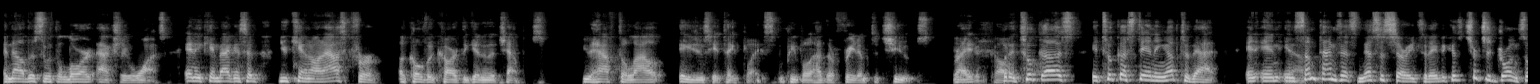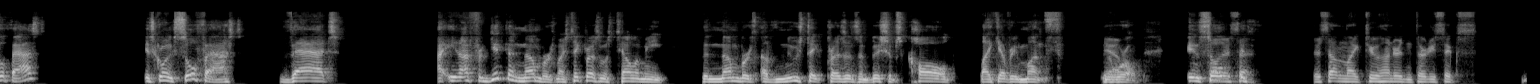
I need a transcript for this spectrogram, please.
And now this is what the Lord actually wants. And he came back and said, You cannot ask for a COVID card to get in the chapels. You have to allow agency to take place and people have their freedom to choose. Right. But it took us, it took us standing up to that. And and, yeah. and sometimes that's necessary today because church is growing so fast. It's growing so fast that I, you know, I forget the numbers. My stake president was telling me the numbers of new stake presidents and bishops called like every month in yeah. the world. And so well, there's, there's, something like 236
